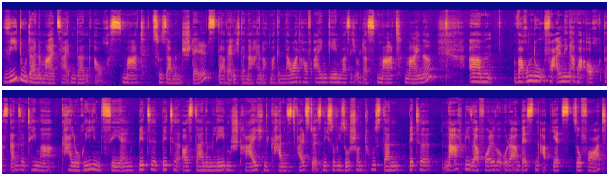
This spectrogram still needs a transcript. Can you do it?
wie du deine Mahlzeiten dann auch smart zusammenstellst. Da werde ich dann nachher nochmal genauer drauf eingehen, was ich unter smart meine. Ähm, warum du vor allen Dingen aber auch das ganze Thema Kalorienzählen bitte, bitte aus deinem Leben streichen kannst. Falls du es nicht sowieso schon tust, dann bitte nach dieser Folge oder am besten ab jetzt sofort.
